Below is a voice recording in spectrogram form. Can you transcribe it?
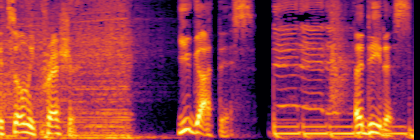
it's only pressure. You got this. Adidas.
